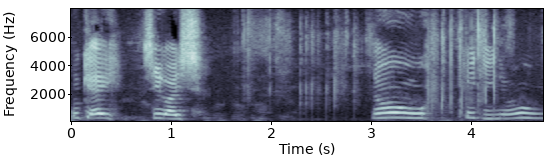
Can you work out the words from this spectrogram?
Okay. See you guys. No! Piggy, no.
